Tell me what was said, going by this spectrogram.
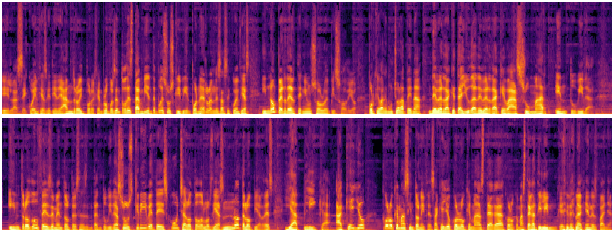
eh, las secuencias que tiene Android, por ejemplo, pues entonces también te puedes suscribir, ponerlo en esas secuencias y no perderte ni un solo episodio, porque vale mucho la pena, de verdad que te ayuda, de verdad que va a sumar en tu vida. Introduce ese Mentor 360 en tu vida, suscríbete, escúchalo todos los días, no te lo pierdes y aplica aquello con lo que más sintonices, aquello con lo que más te haga, con lo que más te haga tilín, que dicen aquí en España.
